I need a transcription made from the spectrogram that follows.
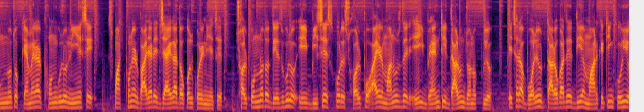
উন্নত ক্যামেরার ফোনগুলো নিয়ে এসে স্মার্টফোনের বাজারে জায়গা দখল করে নিয়েছে। স্বল্পোন্নত দেশগুলো এই বিশেষ করে স্বল্প আয়ের মানুষদের এই ব্র্যান্ডটি দারুণ জনপ্রিয়। এছাড়া বলিউড তারকাদের দিয়ে মার্কেটিং করিয়ে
